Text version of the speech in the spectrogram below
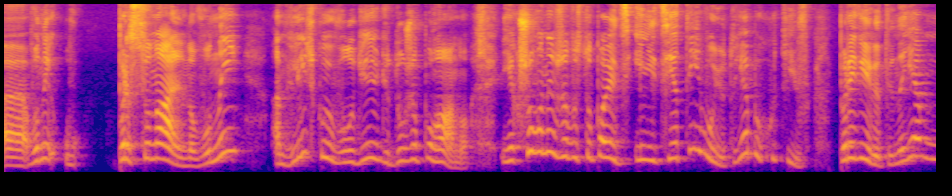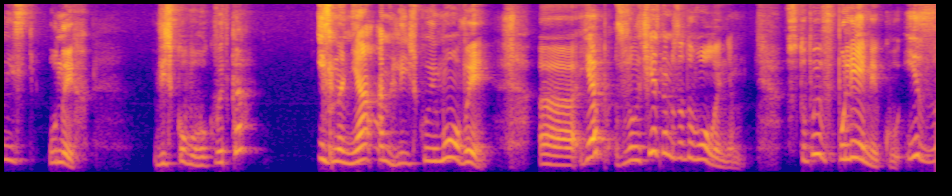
е, вони персонально вони англійською володіють дуже погано. І якщо вони вже виступають з ініціативою, то я би хотів перевірити наявність у них військового квитка і знання англійської мови. Е, я б з величезним задоволенням вступив в полеміку із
